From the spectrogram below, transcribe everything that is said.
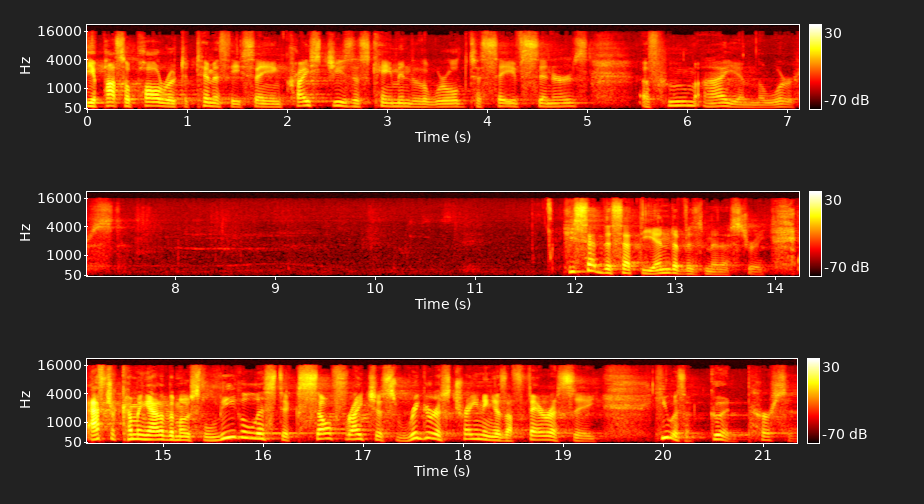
the Apostle Paul wrote to Timothy saying, Christ Jesus came into the world to save sinners of whom I am the worst. He said this at the end of his ministry. After coming out of the most legalistic, self righteous, rigorous training as a Pharisee, he was a good person.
